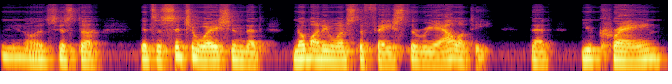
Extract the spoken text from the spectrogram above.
you know it's just a it's a situation that nobody wants to face the reality that Ukraine,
